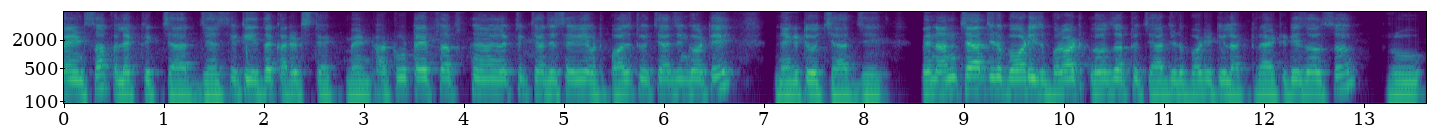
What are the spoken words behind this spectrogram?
kinds of electric charges. It is the correct statement. are two types of electric charges. Positive charging charge, negative charge. When uncharged body is brought closer to charged body, it will attract. It is also true.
